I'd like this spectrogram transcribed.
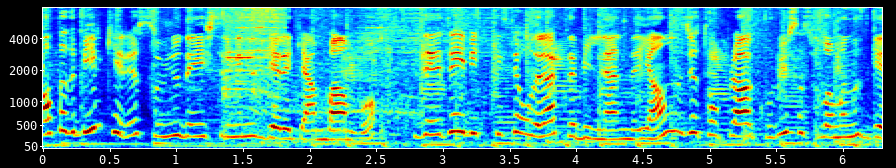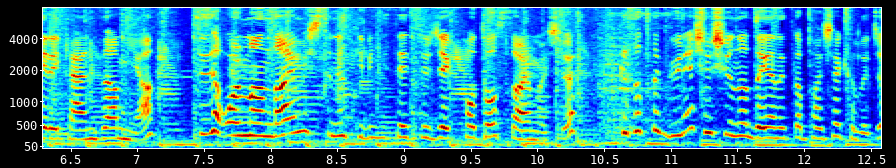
Haftada bir kere suyunu değiştirmeniz gereken bambu, zeyzey bitkisi olarak da bilinen ve yalnızca toprağı kuruysa sulamanız gereken zamya, size ormandaymışsınız gibi hissettirecek potos sarmaşı, kısıtlı güneş ışığına dayanıklı paşa kılıcı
